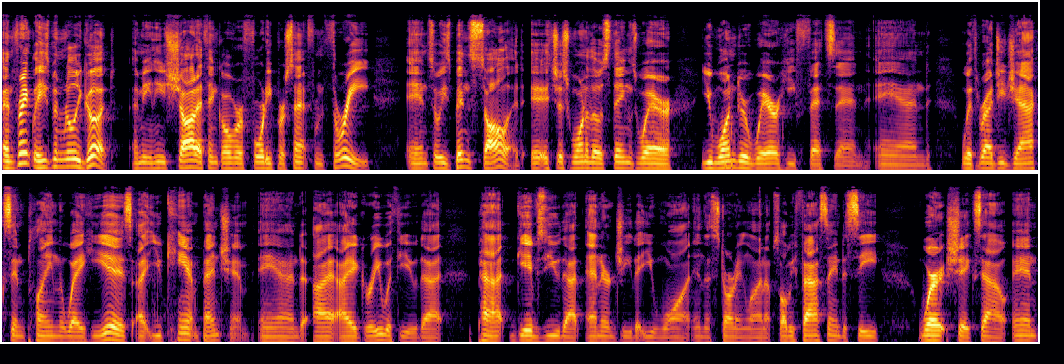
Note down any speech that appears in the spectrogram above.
and frankly, he's been really good. I mean, he shot I think over 40% from 3 and so he's been solid. It's just one of those things where you wonder where he fits in. And with Reggie Jackson playing the way he is, uh, you can't bench him. And I, I, agree with you that Pat gives you that energy that you want in the starting lineup. So I'll be fascinated to see where it shakes out. And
